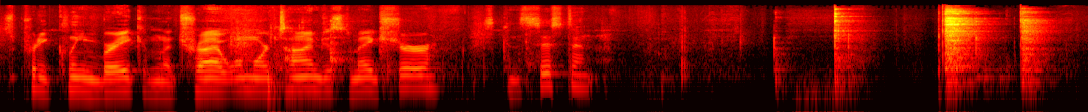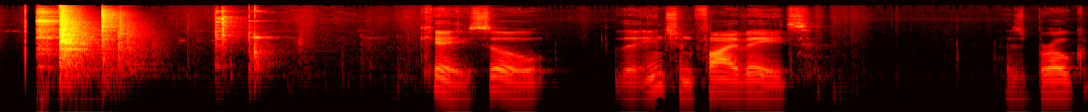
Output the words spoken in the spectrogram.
It's pretty clean break. I'm going to try it one more time just to make sure it's consistent. Okay, so the inch and 5 eighths has broke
